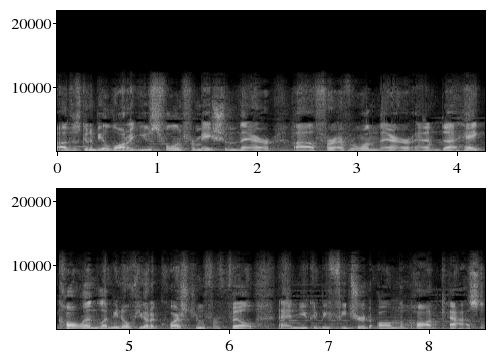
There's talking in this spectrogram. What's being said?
uh, there's going to be a lot of useful information there uh, for everyone there. And uh, hey, call in. Let me know if you got a question for Phil, and you could be featured on the podcast.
